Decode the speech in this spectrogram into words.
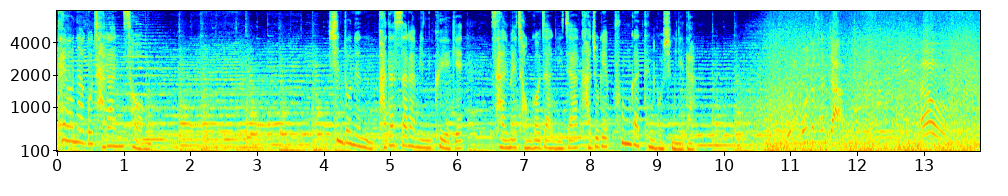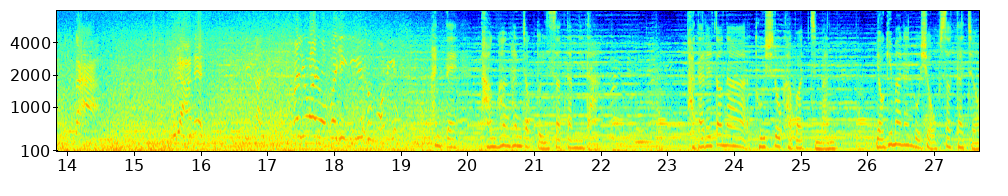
태어나고 자란 섬. 신도는 바닷사람인 그에게 삶의 정거장이자 가족의 품 같은 곳입니다. 우리 모두 선장. 아우, 딱. 우리 안에 빨리 와요 빨리 이게 머리 한때 방황한 적도 있었답니다. 바다를 떠나 도시로 가봤지만 여기만한 곳이 없었다죠.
